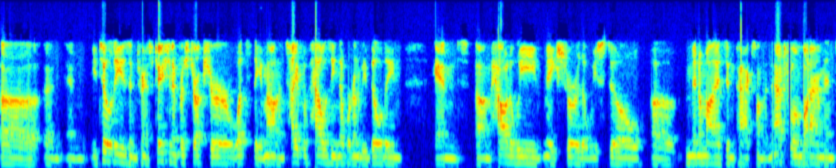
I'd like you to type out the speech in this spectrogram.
Uh, and, and, utilities and transportation infrastructure, what's the amount and type of housing that we're going to be building, and um, how do we make sure that we still uh, minimize impacts on the natural environment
